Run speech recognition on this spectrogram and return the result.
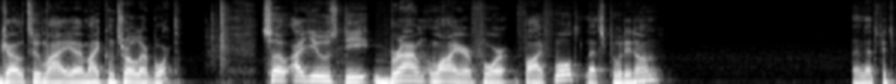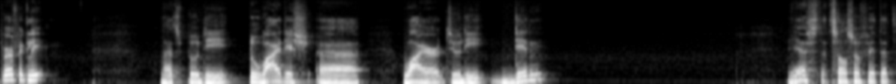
go to my uh, my controller board. So I use the brown wire for 5 volt. Let's put it on. And that fits perfectly. Let's put the blue whitish uh, wire to the DIN Yes, that's also fitted.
